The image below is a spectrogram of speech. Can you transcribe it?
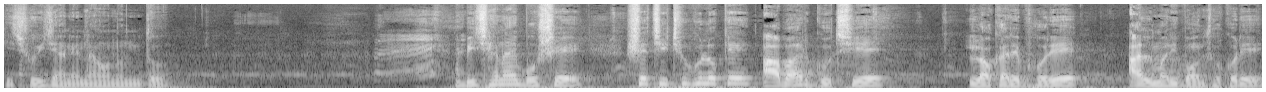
কিছুই জানে না অনন্ত। বিছানায় বসে সে চিঠিগুলোকে আবার গুছিয়ে, লকারে ভরে আলমারি বন্ধ করে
